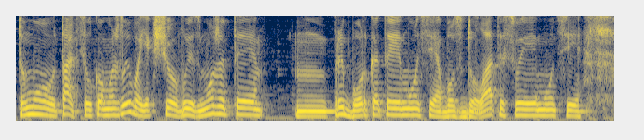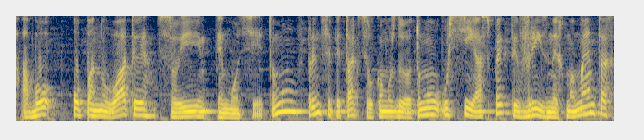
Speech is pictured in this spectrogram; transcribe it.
Тому так, цілком можливо, якщо ви зможете приборкати емоції, або здолати свої емоції, або опанувати свої емоції. Тому, в принципі, так цілком можливо. Тому усі аспекти в різних моментах.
